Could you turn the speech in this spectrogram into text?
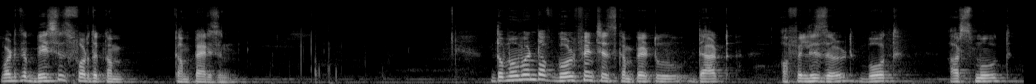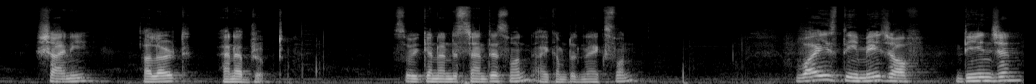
What is the basis for the com comparison? The movement of goldfinch is compared to that of a lizard. Both are smooth, shiny, alert, and abrupt. So you can understand this one. I come to the next one. Why is the image of the engine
